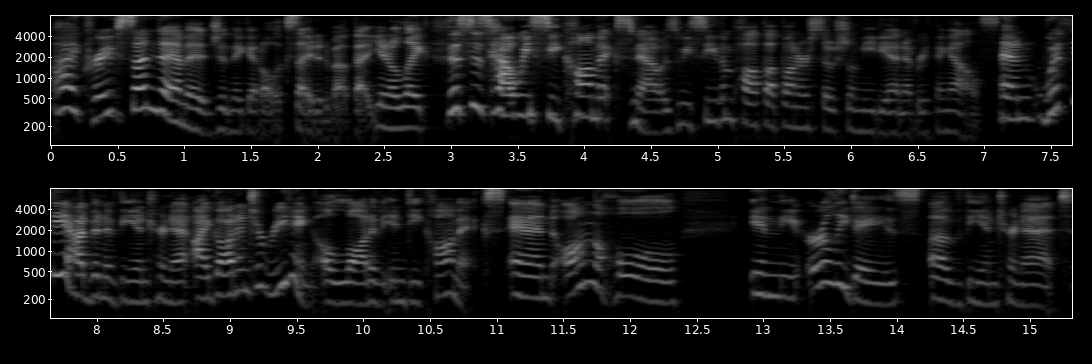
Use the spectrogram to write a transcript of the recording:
I crave sun damage, and they get all excited about that. You know, like this is how we see comics now, as we see them pop up on our social media and everything else. And with the advent of the internet, I got into reading a lot of indie comics. And on the whole, in the early days of the internet,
